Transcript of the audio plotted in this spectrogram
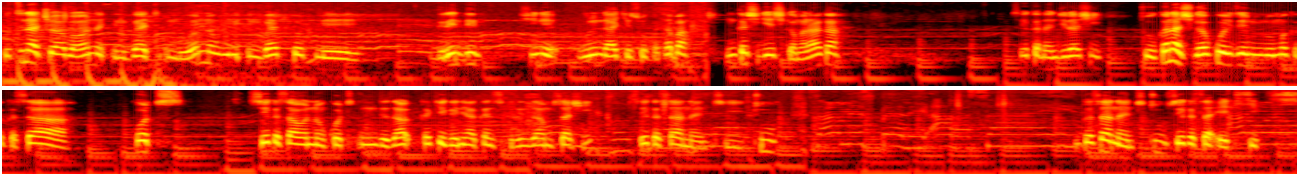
Ku tuna cewa ba wannan invite ɗin ba wannan wuri invite code mai green ɗin shine wurin da ake so ka taɓa. In ka shige shi kamar haka sai ka ɗan jira shi. To kana shiga kawai zai nuno maka ka sa code sai ka sa wannan code ɗin da za kake gani akan screen za mu sa shi sai ka sa 92 in ka sa 92 sai ka sa 86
